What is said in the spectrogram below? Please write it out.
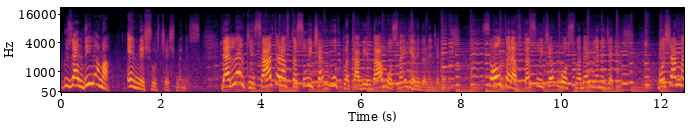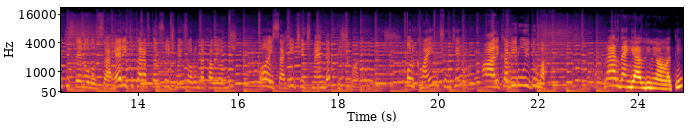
güzel değil ama en meşhur çeşmemiz. Derler ki sağ tarafta su içen mutlaka bir daha Bosna'ya geri dönecekmiş. Sol tarafta su içen Bosna'da evlenecekmiş. Boşanmak isteyen olursa her iki taraftan su içmek zorunda kalıyormuş. Oysa hiç içmeyen de pişman oluyormuş. Korkmayın çünkü harika bir uydurma. Nereden geldiğini anlatayım.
